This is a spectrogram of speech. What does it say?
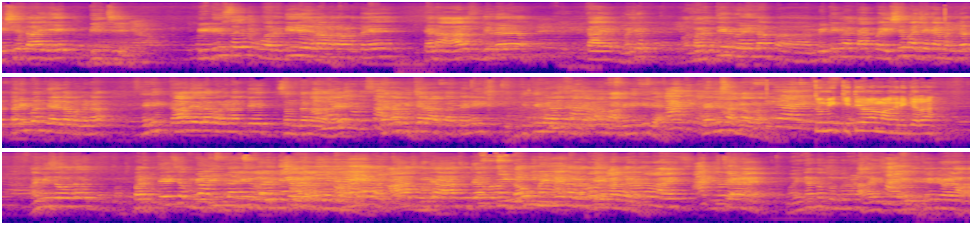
एकशे दहा एक बीची पी डी साहेब वर्दी द्यायला मला वाटतंय त्यांना अर्ज दिलं काय म्हणजे प्रत्येक वेळेला मिटिंगला काय पैसे पाहिजे काय म्हटलं तरी पण द्यायला बघणार. ह्यांनी का द्यायला बघणार ते समजणं झालंय. त्यांना विचार आता त्यांनी किती वेळा त्यांच्याकडे मागणी केली आहे? त्यांनी सांगावं. तुम्ही किती वेळा मागणी केला? आम्ही जवळजवळ प्रत्येक मीटिंगला आज उद्या आज उद्या नऊ महिने झालं ते महिन्यात दोन वेळा आहे. तीन वेळा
